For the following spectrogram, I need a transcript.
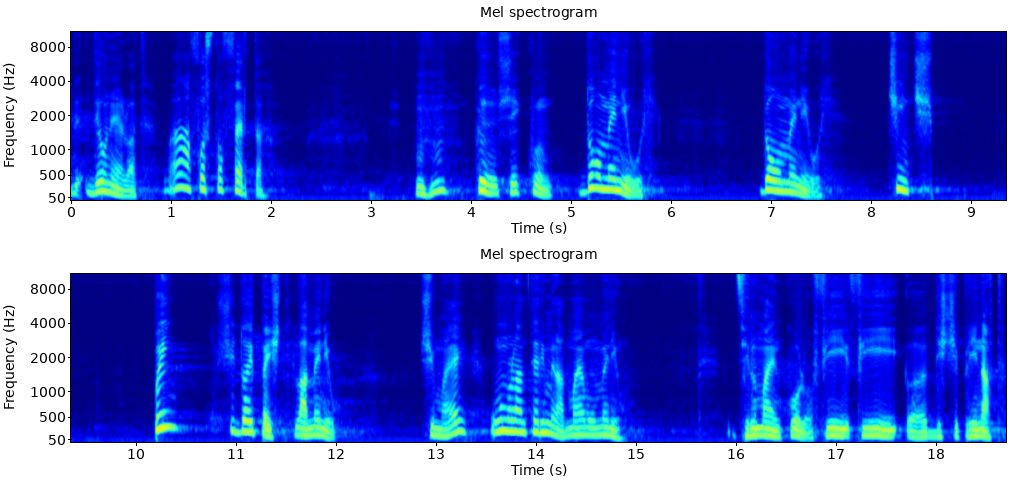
de, de unde ai luat? A, a fost ofertă. Uh-huh. Cât și cum? Două meniuri. Două meniuri. Cinci pâini și doi pești la meniu. Și mai ai, unul l-am terminat, mai am un meniu. Țin mai încolo, fii, fii uh, disciplinat.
